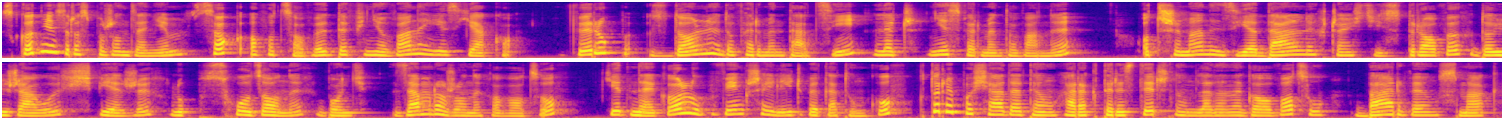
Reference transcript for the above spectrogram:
Zgodnie z rozporządzeniem, sok owocowy definiowany jest jako wyrób zdolny do fermentacji, lecz niesfermentowany, otrzymany z jadalnych części zdrowych, dojrzałych, świeżych lub schłodzonych bądź zamrożonych owoców, jednego lub większej liczby gatunków, który posiada tę charakterystyczną dla danego owocu barwę, smak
